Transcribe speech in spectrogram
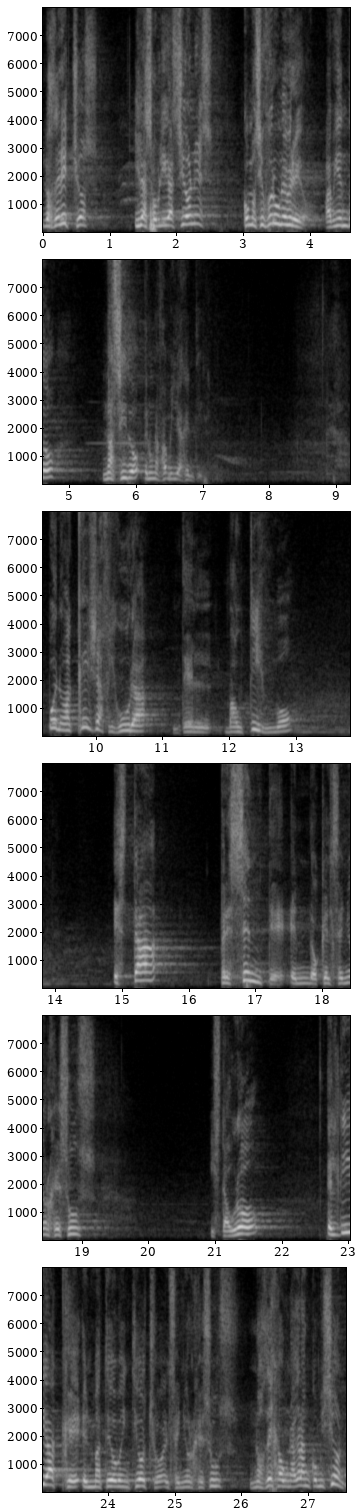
los derechos y las obligaciones como si fuera un hebreo, habiendo nacido en una familia gentil. Bueno, aquella figura del bautismo está presente en lo que el Señor Jesús instauró el día que en Mateo 28 el Señor Jesús nos deja una gran comisión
